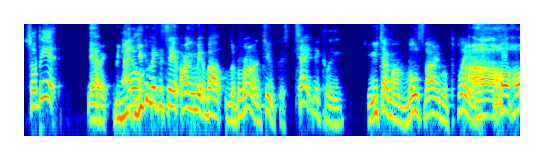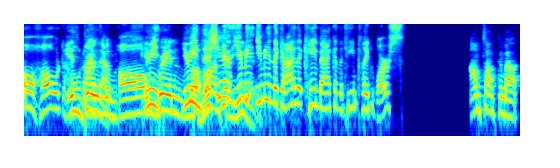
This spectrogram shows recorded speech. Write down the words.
so be it. Yeah, right. but you, I don't, you can make the same argument about LeBron too, because technically, you talk about most valuable player. Oh, hold, hold, hold on. Le- hold. You mean, you mean this year? You, you mean you mean the guy that came back and the team played worse? I'm talking about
